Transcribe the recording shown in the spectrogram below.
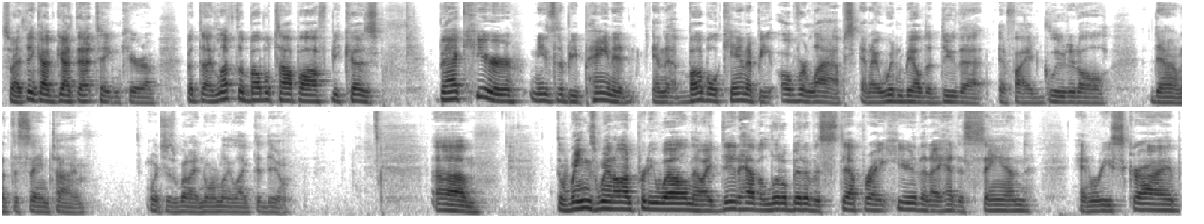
So I think I've got that taken care of. But I left the bubble top off because back here needs to be painted and that bubble canopy overlaps and I wouldn't be able to do that if I had glued it all down at the same time which is what I normally like to do. Um, the wings went on pretty well. Now I did have a little bit of a step right here that I had to sand and rescribe.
